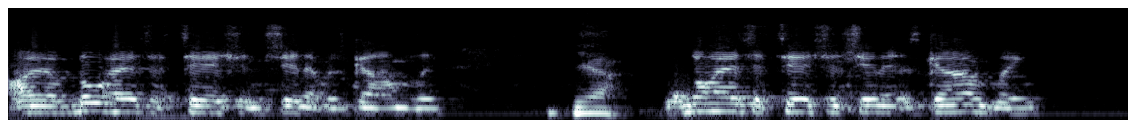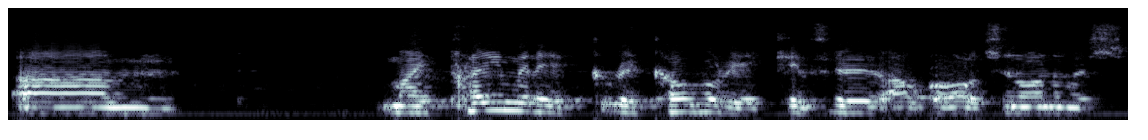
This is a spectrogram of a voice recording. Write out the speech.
I have no hesitation saying it was gambling. Yeah. No hesitation saying it was gambling. Um, my primary recovery came through Alcoholics Anonymous.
